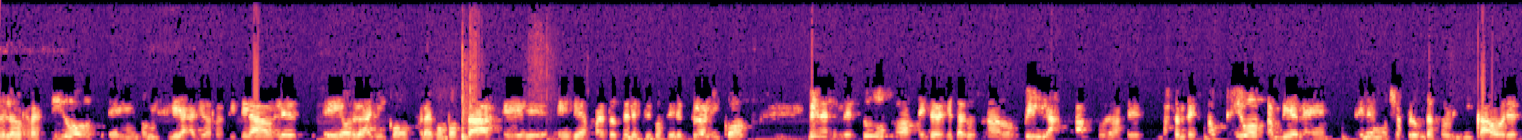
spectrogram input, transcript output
de los residuos eh, domiciliarios reciclables, eh, mm. orgánicos para compostaje, eh, de aparatos eléctricos y electrónicos, bienes en desuso, aceite vegetal usado, pilas, cápsulas, es bastante exhaustivo. También tiene muchas preguntas sobre indicadores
